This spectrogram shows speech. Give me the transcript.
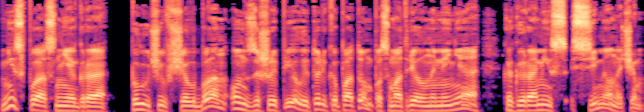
не спас негра, Получив щелбан, он зашипел и только потом посмотрел на меня, как и Рамис с Семеновичем.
